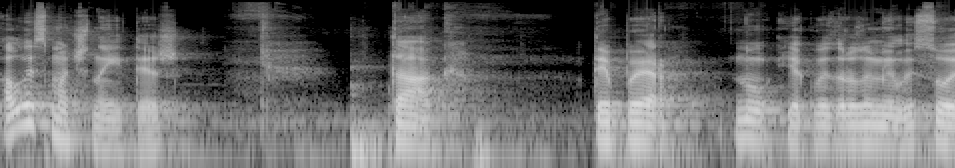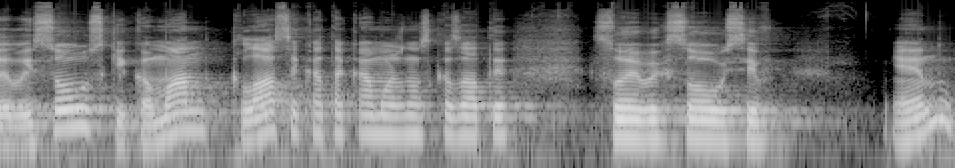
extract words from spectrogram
але смачний теж. Так. Тепер, ну, як ви зрозуміли, соєвий соус, кікоман, класика така, можна сказати, соєвих соусів. Е, ну,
